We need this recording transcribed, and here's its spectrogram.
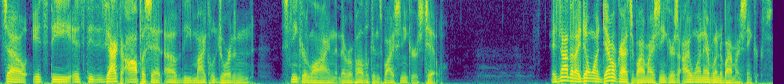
So it's the it's the exact opposite of the Michael Jordan sneaker line that Republicans buy sneakers too. It's not that I don't want Democrats to buy my sneakers, I want everyone to buy my sneakers.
